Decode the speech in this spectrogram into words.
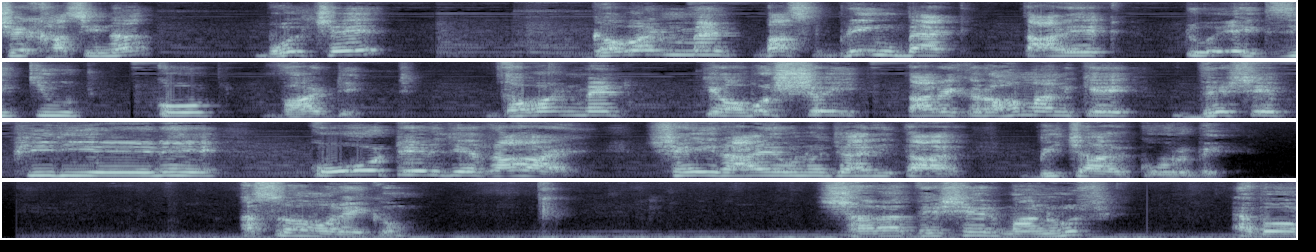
শেখ হাসিনা বলছে government must bring back Tarek to execute court verdict government কে অবশ্যই তারেক রহমানকে দেশে ফিরিয়ে এনে কোর্টের যে রায়, সেই রায় অনুযায়ী তার বিচার করবে। আসসালামু আলাইকুম। সারা দেশের মানুষ এবং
